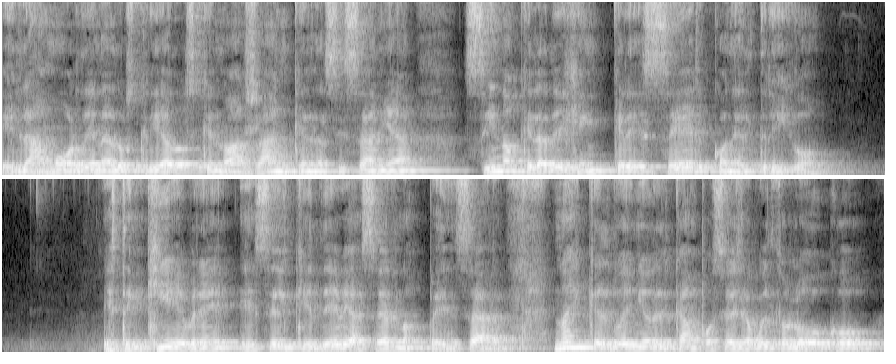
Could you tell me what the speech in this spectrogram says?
el amo ordena a los criados que no arranquen la cizaña, sino que la dejen crecer con el trigo. Este quiebre es el que debe hacernos pensar. No es que el dueño del campo se haya vuelto loco,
